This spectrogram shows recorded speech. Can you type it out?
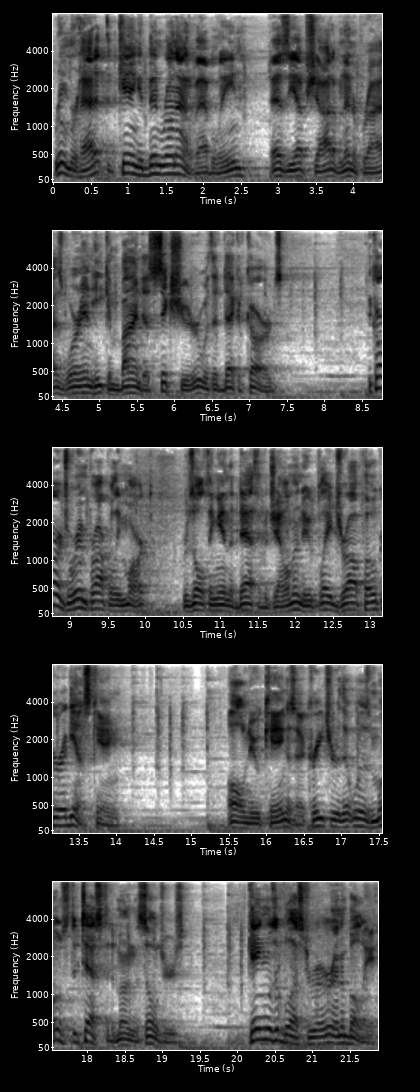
Rumor had it that King had been run out of Abilene as the upshot of an enterprise wherein he combined a six shooter with a deck of cards. The cards were improperly marked, resulting in the death of a gentleman who played draw poker against King. All knew King as a creature that was most detested among the soldiers. King was a blusterer and a bully,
